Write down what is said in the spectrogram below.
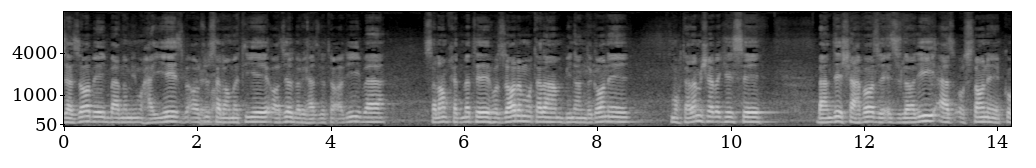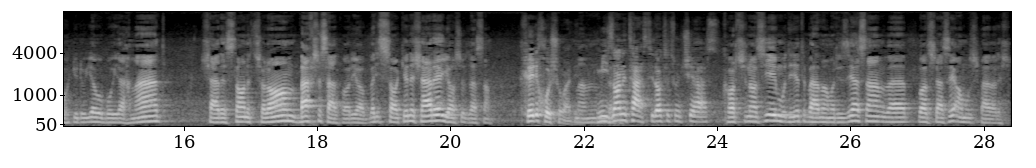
جذاب برنامه محیز و آرزو سلامتی عاجل برای حضرت علی و سلام خدمت حضار محترم بینندگان محترم شبکه سه بنده شهباز ازلالی از استان کهگیلویه و بویر احمد شهرستان چرام بخش سرپاریاب ولی ساکن شهر یاسوز هستم. خیلی خوش اومدید. میزان تحصیلاتتون چی هست؟ کارشناسی مدیریت برنامه‌ریزی هستم و بازنشسته آموزش پرورش.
